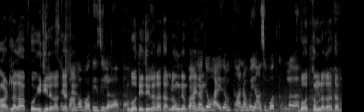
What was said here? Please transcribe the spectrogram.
हार्ड लगा आपको? इजी लगा क्या वहाँ का बहुत इजी लगा था। बहुत इजी लगा था। लॉन्ग जंप हाई जंप जो हाई जंप था ना वो यहाँ से बहुत कम लगा बहुत कम लगा था।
